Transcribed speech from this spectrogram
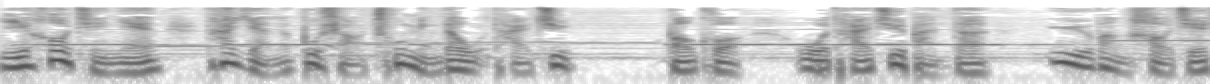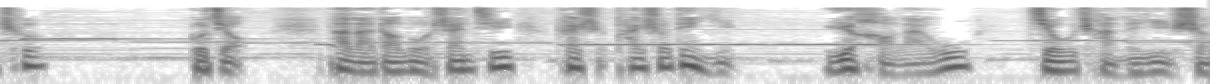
以后几年，他演了不少出名的舞台剧，包括舞台剧版的《欲望号街车》。不久，他来到洛杉矶，开始拍摄电影，与好莱坞纠缠了一生。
